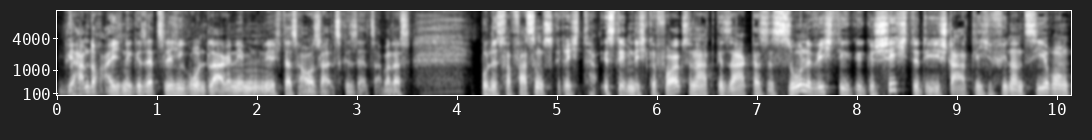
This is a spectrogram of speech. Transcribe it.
wir haben doch eigentlich eine gesetzliche Grundlage, nämlich das Haushaltsgesetz. Aber das Bundesverfassungsgericht ist dem nicht gefolgt, sondern hat gesagt, das ist so eine wichtige Geschichte, die staatliche Finanzierung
